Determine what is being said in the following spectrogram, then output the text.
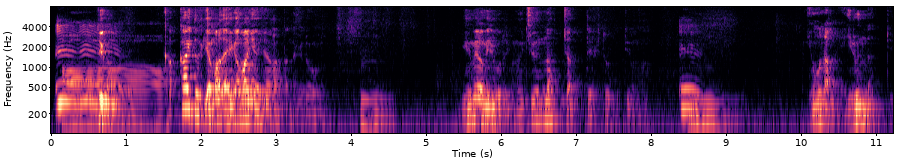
っていうかか書いた時はまだ映画マニアじゃなかったんだけどうん。夢を見ることに夢中になっちゃってる人っていうのが世の中にいるんだっていう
